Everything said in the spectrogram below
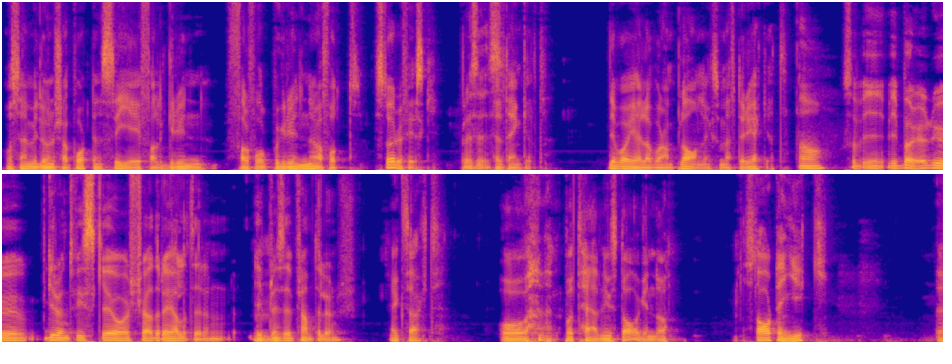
och sen vid lunchrapporten se ifall, gryn, ifall folk på grynnor har fått större fisk Precis. helt enkelt. Det var ju hela våran plan liksom efter reket. Ja, så vi, vi började ju grundfiske och körde det hela tiden i princip fram till lunch. Exakt. Och på tävlingsdagen då. Starten gick. Eh,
